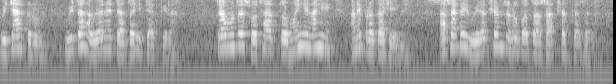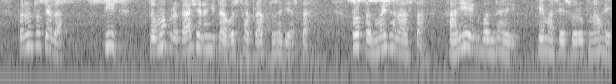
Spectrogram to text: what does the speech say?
विचार करून वित हव्याने त्याचाही त्याग केला. त्यामुळे स्वतः तमही नाही आणि प्रकाशही नाही. असा काही विलक्षण स्वरूपाचा साक्षात्कार झाला. परंतु त्याला तीच तमप्रकाशरहित अवस्था प्राप्त झाली असता. तो तन्मय झाला असता. हाही एक बंध आहे. हे माझे स्वरूप नव्हे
